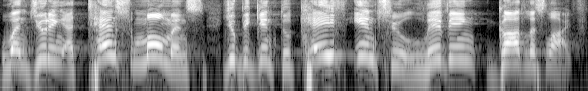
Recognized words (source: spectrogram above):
when during a tense moments you begin to cave into living godless life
